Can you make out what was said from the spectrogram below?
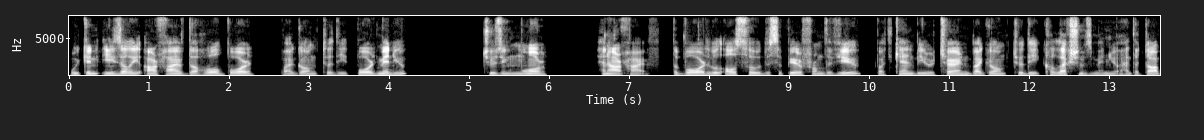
We can easily archive the whole board by going to the board menu, choosing more and archive. The board will also disappear from the view, but can be returned by going to the collections menu at the top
